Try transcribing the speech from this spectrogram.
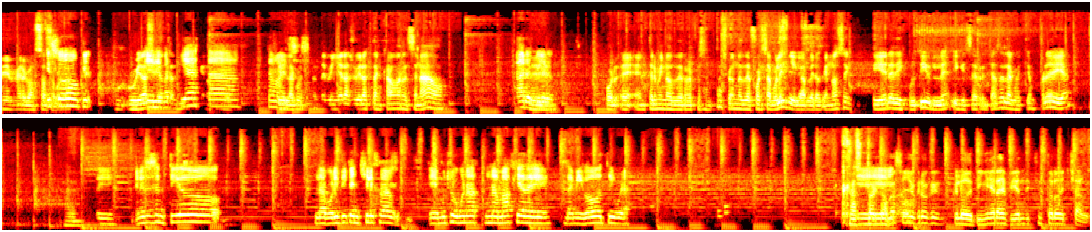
es vergonzoso. eso. Hubiera sido de partida entendible que, está, no- está que mal. la sí, sí. cuestión de Piñera se hubiera estancado en el Senado, Claro, eh, claro. por- eh, en términos de representación desde fuerza política, pero que no se considere discutible y que se rechace la cuestión previa. eh, Sí. En ese sentido, la política en Chile fue eh, mucho como una, una mafia de, de amigote y weá. hashtag Eh, caso, yo creo que, que lo de Piñera es bien distinto a lo de Chávez.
